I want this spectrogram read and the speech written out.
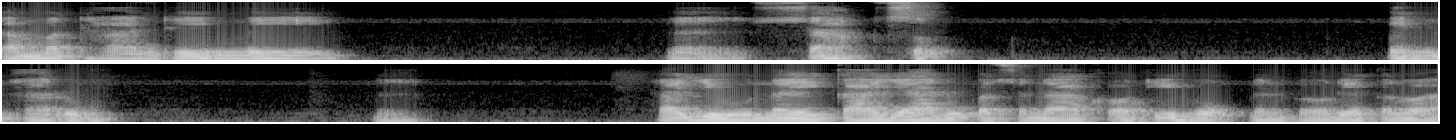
กรรมฐานที่มี ซากศพเป็นอารมณ์ ถ้าอยู่ในกายานุปัสสนาข้อที่หกนั่นเขาเรียกกันว่า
